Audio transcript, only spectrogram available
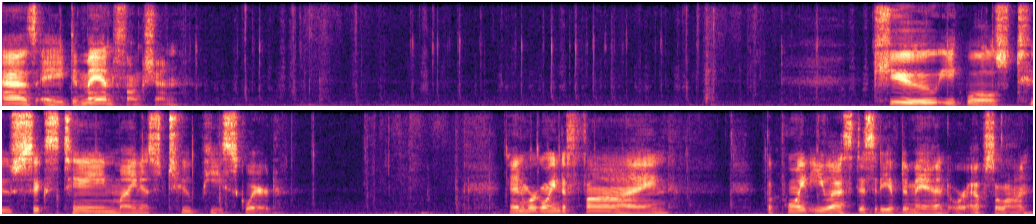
has a demand function q equals 216 minus 2p squared. And we're going to find the point elasticity of demand, or epsilon,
